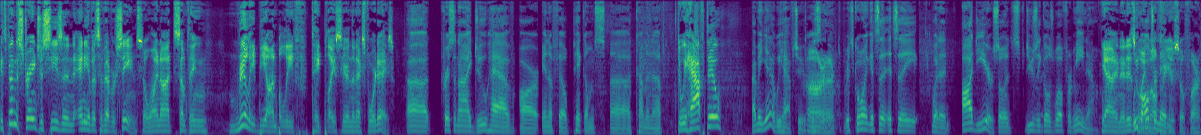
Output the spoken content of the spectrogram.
it's been the strangest season any of us have ever seen. So why not something really beyond belief take place here in the next four days? Uh, Chris and I do have our NFL pick'ems uh, coming up. Do we have to? I mean, yeah, we have to. All it's, right. it's going. It's a. It's a what an odd year. So it's usually goes well for me now. Yeah, and it is We've going well alternated. for you so far.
